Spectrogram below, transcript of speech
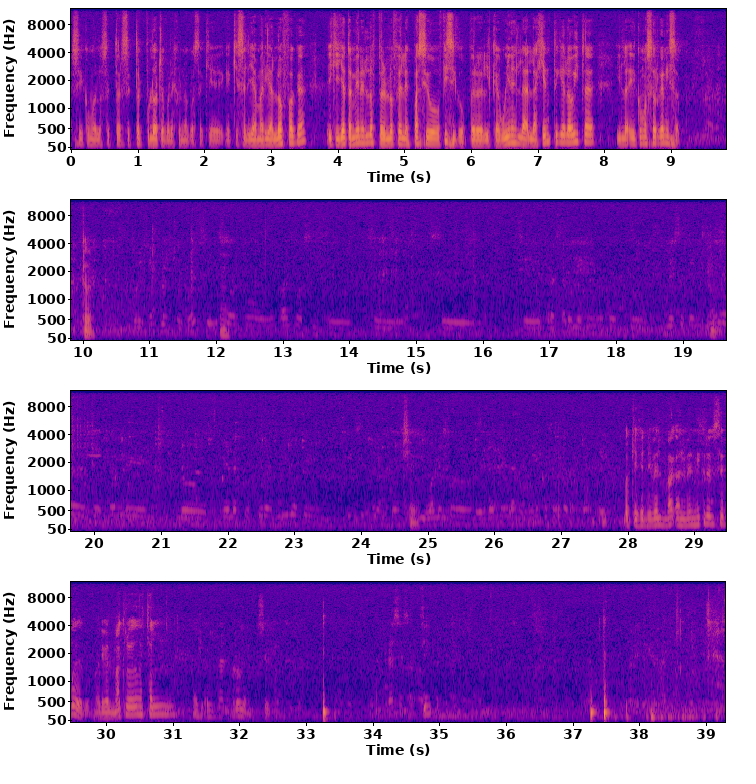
Sí, como los sectores. Sector Pulotre, por ejemplo, una cosa que, aquí se le llamaría LOF acá, y que ya también es LOF, pero el LOF es el espacio físico, pero el Kawin es la, gente que lo habita y, cómo se organiza. Que a nivel, a nivel micro se puede, a nivel macro es donde está el, problema. Sí.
